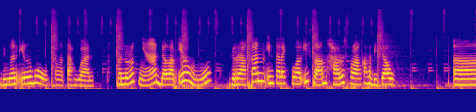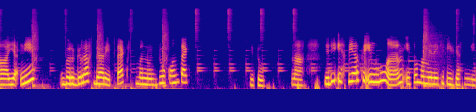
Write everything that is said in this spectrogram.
dengan ilmu pengetahuan. Menurutnya, dalam ilmu gerakan intelektual Islam harus melangkah lebih jauh, uh, yakni bergerak dari teks menuju konteks, gitu. Nah, jadi ikhtiar keilmuan itu memiliki tiga sendi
